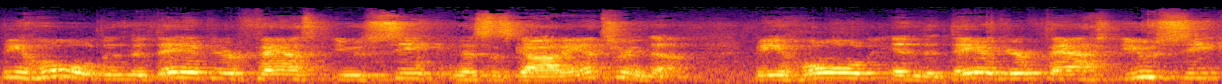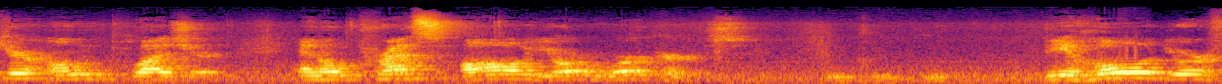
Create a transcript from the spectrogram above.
Behold, in the day of your fast you seek, and this is God answering them, Behold, in the day of your fast, you seek your own pleasure and oppress all your workers. Behold, your,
